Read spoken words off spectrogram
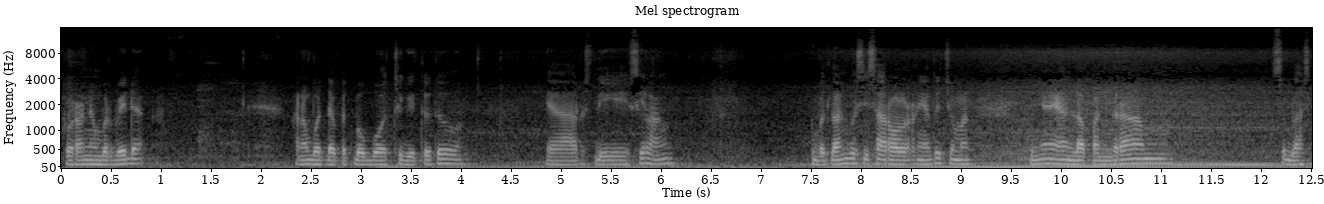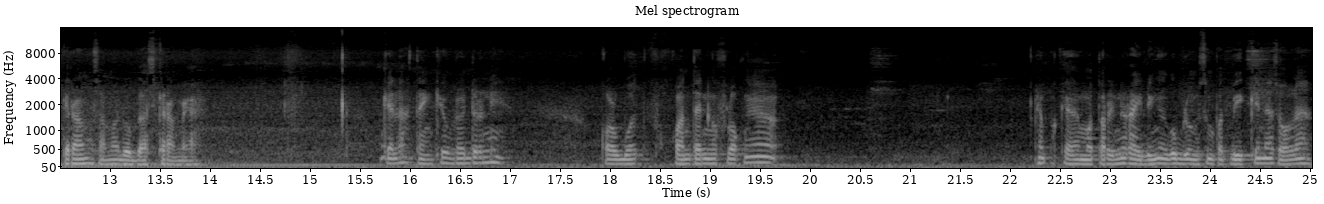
ukuran yang berbeda. Karena buat dapat bobot segitu tuh ya harus disilang. Kebetulan gue sisa rollernya tuh cuma punya yang 8 gram 11 gram sama 12 gram ya. Oke lah thank you brother nih. Kalau buat konten ngevlognya ya pakai motor ini ridingnya gue belum sempat bikin ya soalnya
